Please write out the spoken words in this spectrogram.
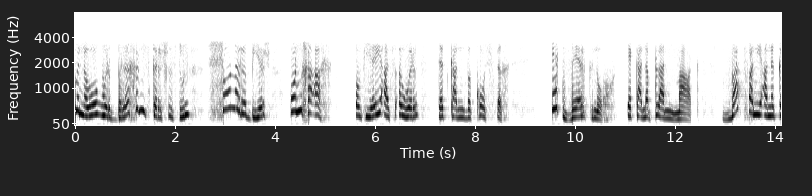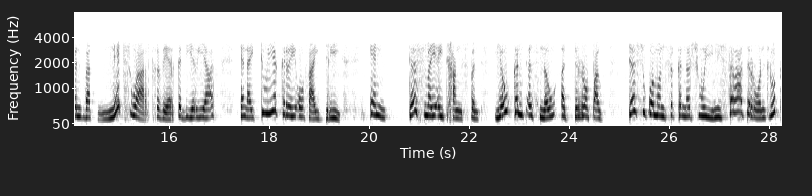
moet nou 'n oorbruggingskursus doen sonder 'n beurs ongeag of jy as ouer dit kan bekostig. Ek werk nog. Ek kan 'n plan maak. Wat van die ander kind wat net so hard gewerk het deur jaar en hy 2 kry of hy 3 en dis my uitgangspunt jou kind is nou 'n drop-out. Dis hoekom ons se kinders so in die strate rondloop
